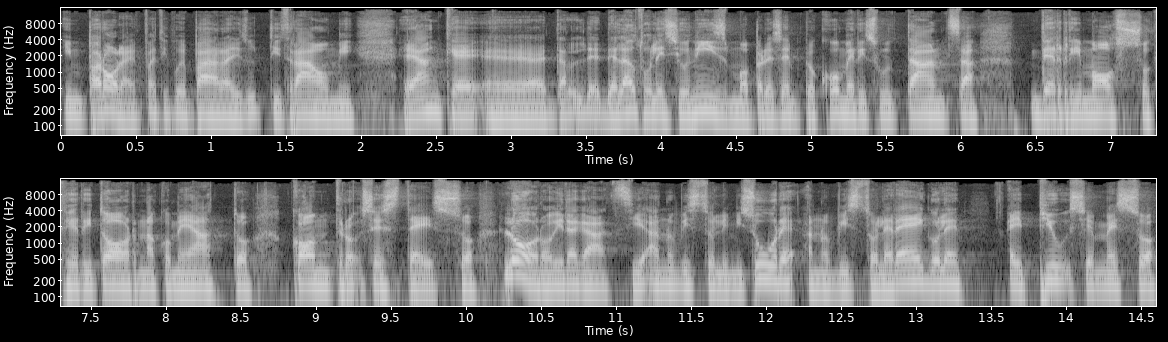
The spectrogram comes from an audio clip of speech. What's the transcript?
in parola. Infatti poi parla di tutti i traumi e anche eh, dell'autolesionismo, per esempio, come risultanza del rimosso che ritorna come atto contro se stesso. Loro, i ragazzi, hanno visto le misure, hanno visto le regole, e più si è messo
